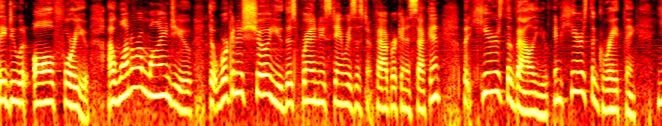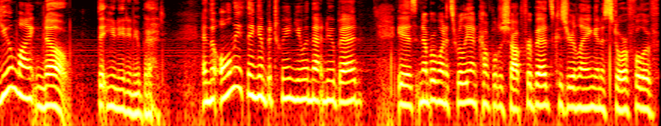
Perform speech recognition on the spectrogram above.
They do it all for you. I want to remind you that we're going to show you this brand new stain resistant fabric in a second, but here's the value and here's the great thing. You might know that you need a new bed. And the only thing in between you and that new bed is number one, it's really uncomfortable to shop for beds because you're laying in a store full of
